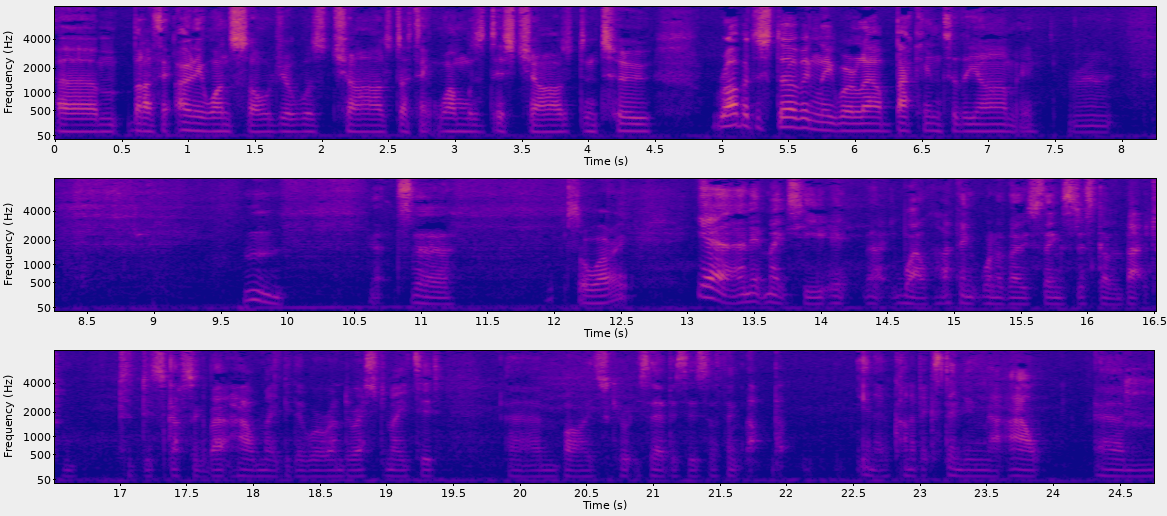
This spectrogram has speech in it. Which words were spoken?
Um, but I think only one soldier was charged. I think one was discharged, and two, rather disturbingly, were allowed back into the army. Right. Hmm. That's uh. It's a worry. Yeah, and it makes you. It, uh, well, I think one of those things. Just going back to to discussing about how maybe they were underestimated um, by security services. I think that, that you know, kind of extending that out. Um,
